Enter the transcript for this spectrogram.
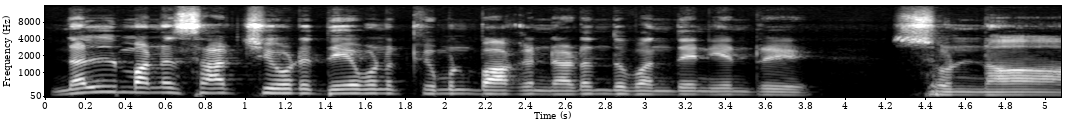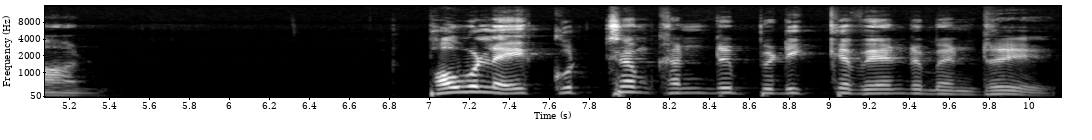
நல் மனசாட்சியோடு தேவனுக்கு முன்பாக நடந்து வந்தேன் என்று சொன்னான். பவுலை குற்றம் கண்டுபிடிக்க வேண்டும் என்று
